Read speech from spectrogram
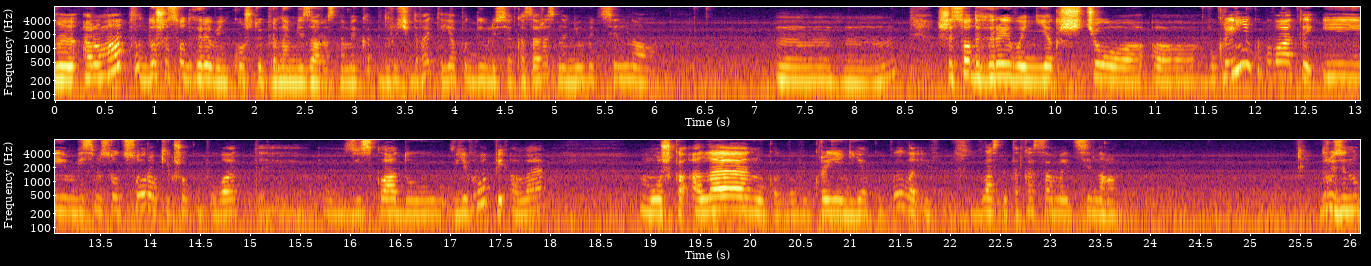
Е, Аромат до 600 гривень коштує, принаймні зараз на мейкапі. До речі, давайте я подивлюся, яка зараз на нього ціна. 600 гривень, якщо е, в Україні купувати, і 840, якщо купувати е, зі складу в Європі, але мошка. Але ну, как би, в Україні я купила, і власне така сама ціна. Друзі, ну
